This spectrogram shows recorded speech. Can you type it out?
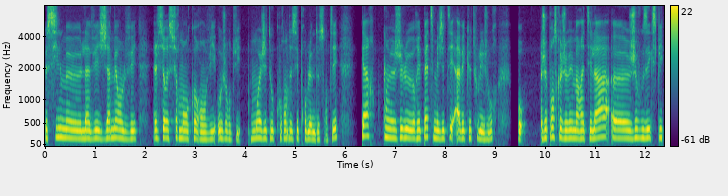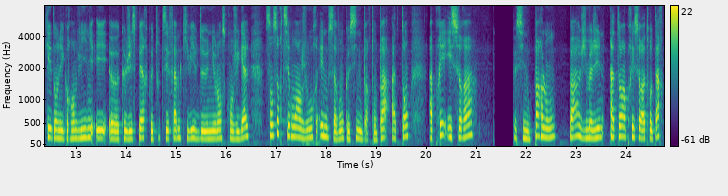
que s'il me l'avait jamais enlevée, elle serait sûrement encore en vie aujourd'hui. Moi j'étais au courant de ses problèmes de santé, car, euh, je le répète, mais j'étais avec eux tous les jours. Bon, je pense que je vais m'arrêter là. Euh, je vous ai expliqué dans les grandes lignes et euh, que j'espère que toutes ces femmes qui vivent de violence conjugale s'en sortiront un jour. Et nous savons que si nous partons pas à temps, après il sera que si nous parlons pas, j'imagine, à temps après il sera trop tard.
